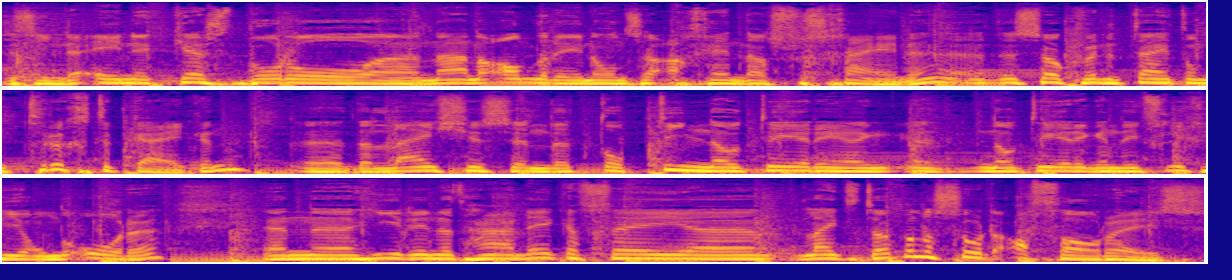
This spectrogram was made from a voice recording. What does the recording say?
We zien de ene kerstborrel eh, na de andere in onze agenda's verschijnen. Het is ook weer een tijd om terug te kijken. Eh, de lijstjes en de top 10 noteringen, eh, noteringen die vliegen je om de oren. En eh, hier in het HD-café eh, lijkt het ook wel een soort afvalrace.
